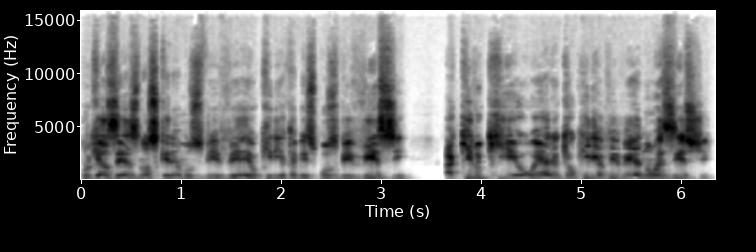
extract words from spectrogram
Porque às vezes nós queremos viver, eu queria que a minha esposa vivesse aquilo que eu era e que eu queria viver. Não existe.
